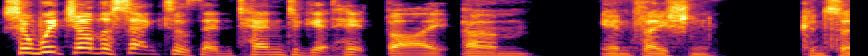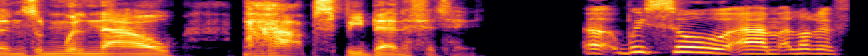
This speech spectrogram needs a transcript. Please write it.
So, which other sectors then tend to get hit by um, inflation concerns and will now perhaps be benefiting? Uh, we saw um, a lot of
